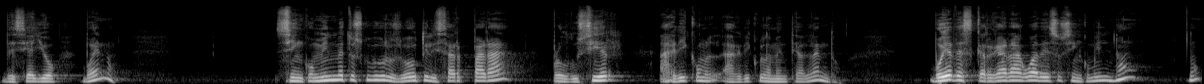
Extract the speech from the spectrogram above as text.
decía yo, bueno, 5 mil metros cúbicos los voy a utilizar para producir agrícolamente hablando. ¿Voy a descargar agua de esos 5.000? No, no.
